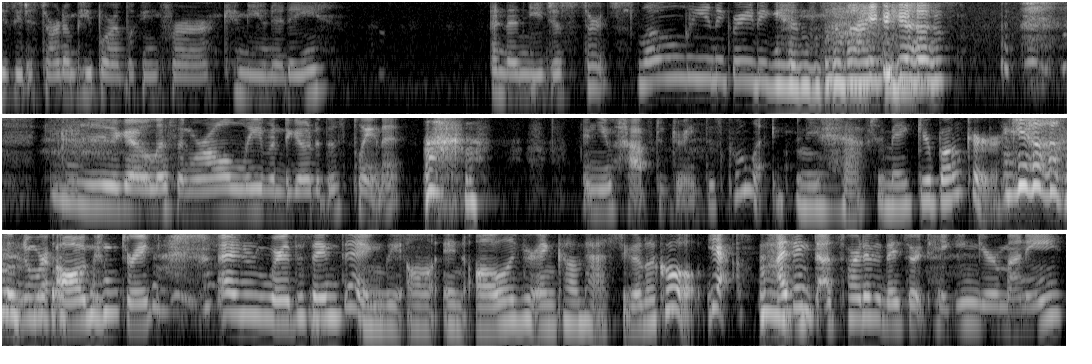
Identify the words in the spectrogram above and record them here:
easy to start when people are looking for community. And then you just start slowly integrating in some ideas. you go, listen, we're all leaving to go to this planet. and you have to drink this Kool Aid. And you have to make your bunker. Yeah, and we're all gonna drink and wear the same And thing. we all, and all of your income has to go to the cult. Yeah, I think that's part of it. They start taking your money,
